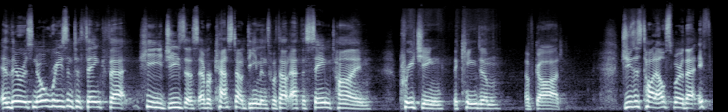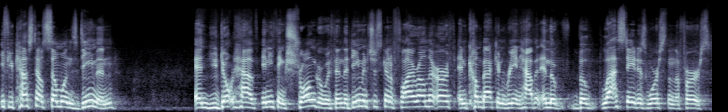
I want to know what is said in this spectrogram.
And there is no reason to think that he, Jesus, ever cast out demons without at the same time preaching the kingdom of God. Jesus taught elsewhere that if, if you cast out someone's demon, and you don't have anything stronger within, the demon's just going to fly around the earth and come back and re inhabit. And the, the last state is worse than the first.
